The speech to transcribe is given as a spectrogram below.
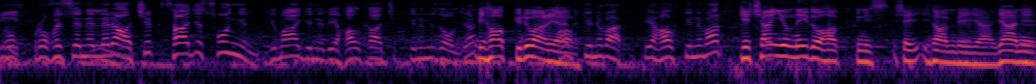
Değil. Pro- profesyonellere açık. Sadece son gün, cuma günü bir halka açık günümüz olacak. Bir halk günü var yani. halk günü var. Bir halk günü var. Geçen yıl neydi o halk günü şey İlhan Bey ya? Yani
